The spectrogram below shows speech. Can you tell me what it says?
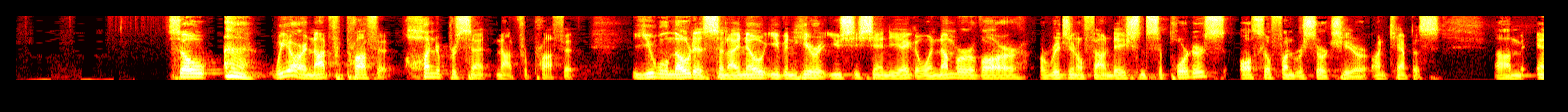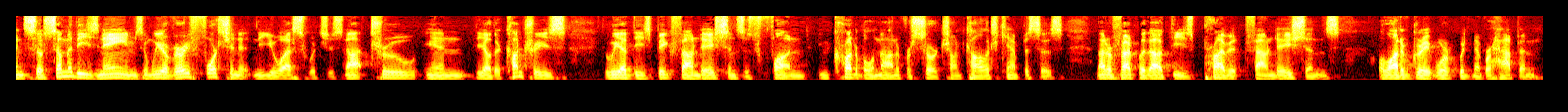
So we are not for profit, 100% not for profit you will notice, and I know even here at UC San Diego, a number of our original foundation supporters also fund research here on campus. Um, and so some of these names, and we are very fortunate in the US, which is not true in the other countries, we have these big foundations that fund incredible amount of research on college campuses. Matter of fact, without these private foundations, a lot of great work would never happen.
